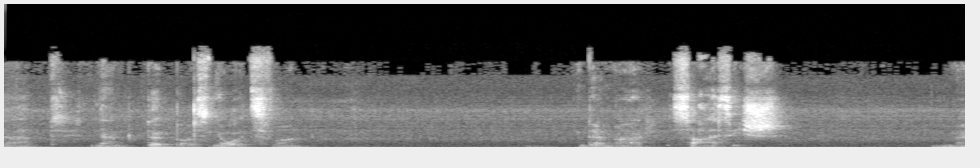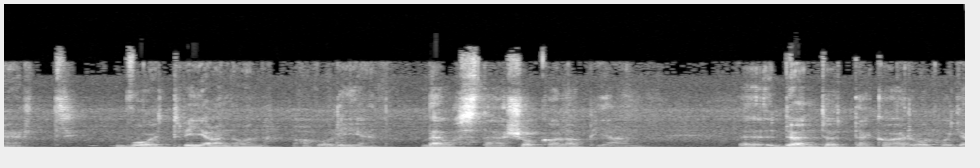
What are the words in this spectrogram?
Tehát nem több, az 80, de már 100 is. Mert volt Trianon, ahol ilyen beosztások alapján döntöttek arról, hogy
